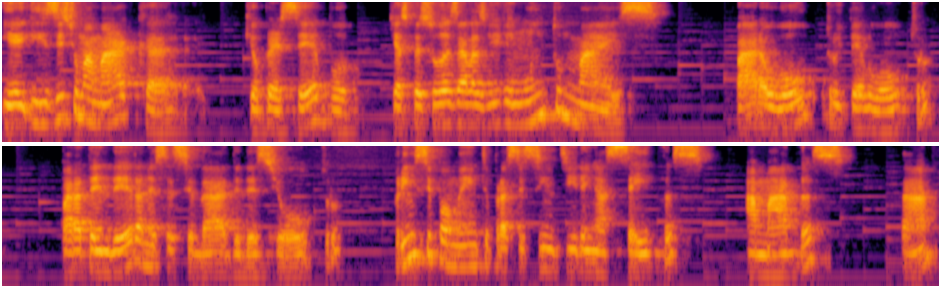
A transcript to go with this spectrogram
E existe uma marca que eu percebo que as pessoas elas vivem muito mais para o outro e pelo outro, para atender a necessidade desse outro, principalmente para se sentirem aceitas, amadas, tá?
